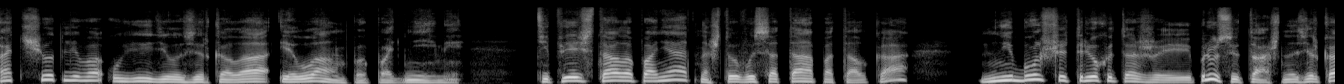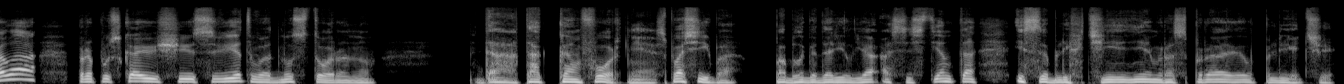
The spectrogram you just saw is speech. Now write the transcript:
отчетливо увидел зеркала и лампы под ними. Теперь стало понятно, что высота потолка не больше трех этажей, плюс этаж на зеркала, пропускающие свет в одну сторону. «Да, так комфортнее, спасибо», — поблагодарил я ассистента и с облегчением расправил плечи.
